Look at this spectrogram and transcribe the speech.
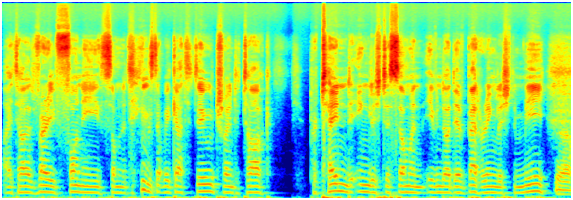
I thought it was very funny some of the things that we got to do, trying to talk. Pretend English to someone, even though they have better English than me. Yeah.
